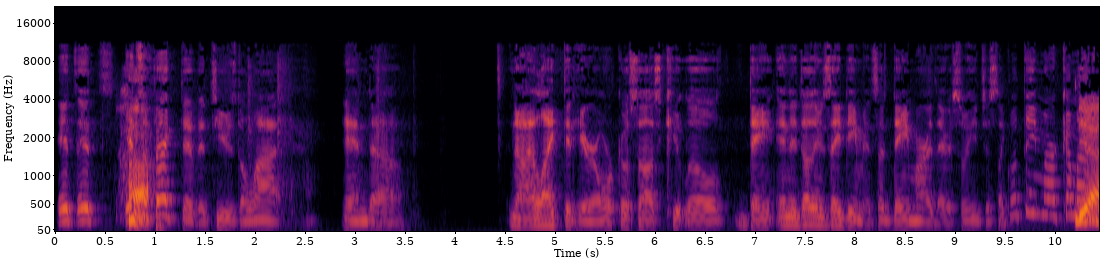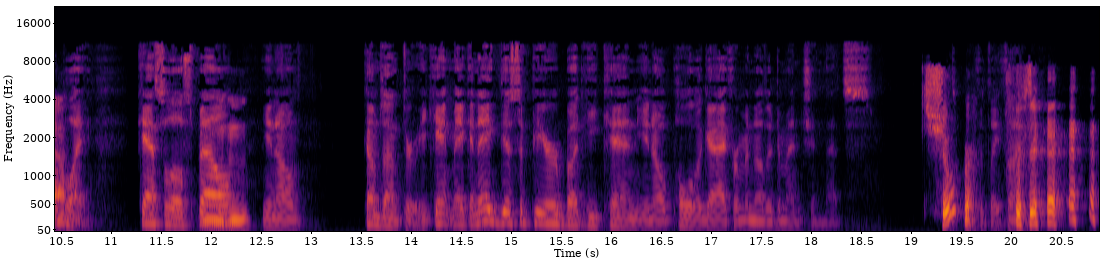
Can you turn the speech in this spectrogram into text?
it's it's it's Huh. effective. It's used a lot, and uh, no, I liked it here. Orko saw his cute little da- and it doesn't even say demon; it's a Daimar there. So he's just like, "Well, Daimar, come Yeah. and play." Cast a little spell, Mhm. you know, comes on through. He can't make an egg disappear, but he can, you know, pull a guy from another dimension. That's Sure. perfectly fine.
